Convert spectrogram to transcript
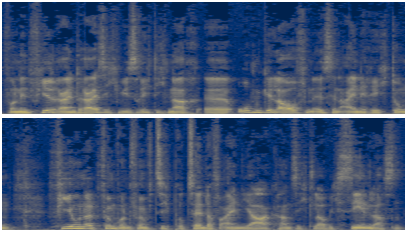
von den 433, wie es richtig nach äh, oben gelaufen ist in eine Richtung. 455 Prozent auf ein Jahr kann sich, glaube ich, sehen lassen.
